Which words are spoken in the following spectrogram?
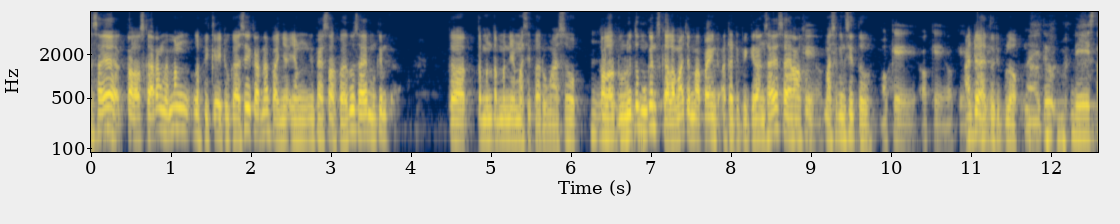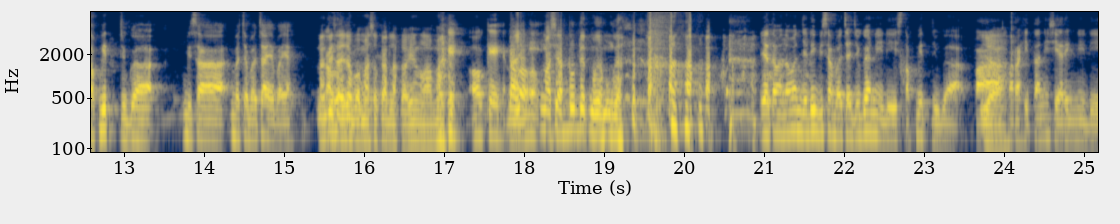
saya kalau sekarang memang lebih ke edukasi karena banyak yang investor baru, saya mungkin ke teman-teman yang masih baru masuk. Hmm, Kalau dulu itu mungkin segala macam apa yang ada di pikiran saya, saya langsung Oke, oke. masukin situ. Oke, oke, oke. Ada oke. itu di blog. Nah, itu di Stockbit juga bisa baca-baca ya, Pak ya? Nanti kalau saya coba masukkan lah ke yang lama. Oke, oke. Nah, Kalau ini masih up to date moga-moga. ya teman-teman jadi bisa baca juga nih di Stockbit juga Pak Iya. Parahita nih sharing nih di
